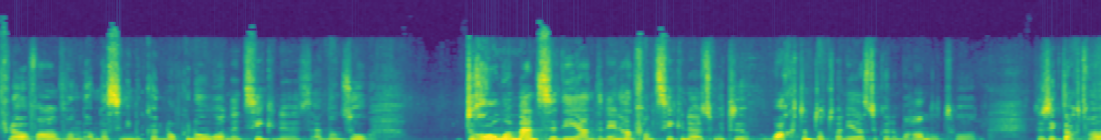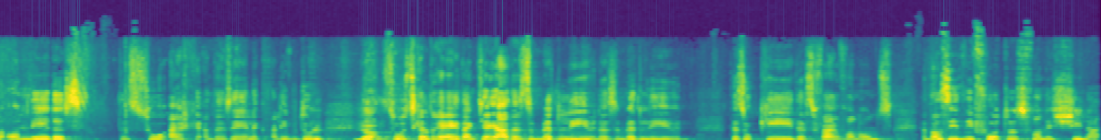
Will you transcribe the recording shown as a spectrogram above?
flauw van, omdat ze niet meer kunnen opgenomen worden in het ziekenhuis. En dan zo drommen mensen die aan de ingang van het ziekenhuis moeten wachten tot wanneer dat ze kunnen behandeld worden. Dus ik dacht van, oh nee, dat is, dat is zo erg. En dat is eigenlijk, ik bedoel, Ja. zo'n schilderij, je denkt, ja, ja, dat is de middeleeuwen, dat is de middeleeuwen. Dat is oké, dat is ver van ons. En dan zie je die foto's van in China,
